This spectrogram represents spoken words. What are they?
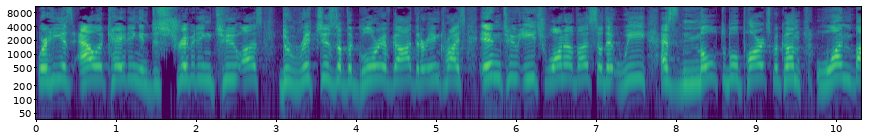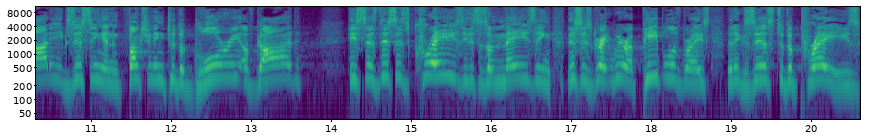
where He is allocating and distributing to us the riches of the glory of God that are in Christ into each one of us, so that we, as multiple parts, become one body existing and functioning to the glory of God. He says, This is crazy. This is amazing. This is great. We are a people of grace that exists to the praise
